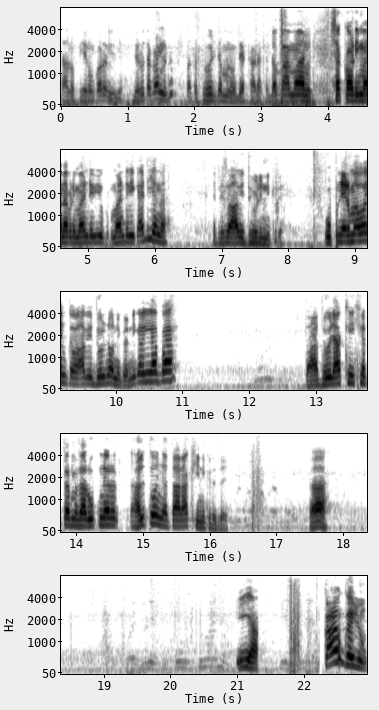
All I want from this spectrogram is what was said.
ચાલો ફેરું કરી લઈએ. ફેરું તો કરી લીધું. પાછા ધૂળ તમને હું દેખાડા કે દબામાં સકડીમાં આપણી માંડવી માંડવી કાઢીએ ને, એટલે જો આવી ધૂળ નીકળે. ઉપનેરમાં હોય ને તો આવી ધૂળ ન નીકળે. નીકળી લાપા તો આ ધૂળ આખી ખેતરમાં તાર ઉપનેર હાલતો હોય ને, તાર આખી નીકળી જાય. હા. ઈયા કામ કર્યું?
